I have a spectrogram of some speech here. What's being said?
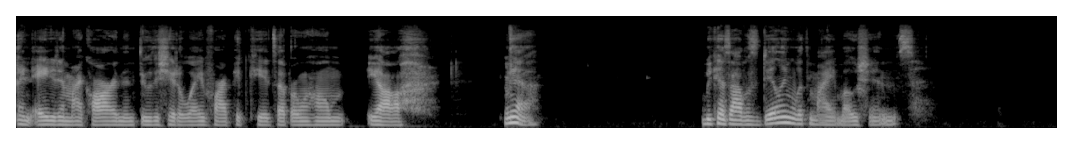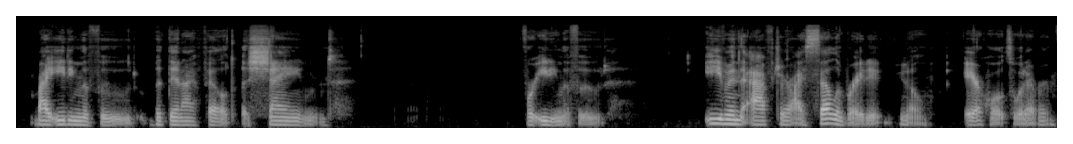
and ate it in my car and then threw the shit away before I picked kids up or went home, y'all. Yeah, because I was dealing with my emotions by eating the food, but then I felt ashamed for eating the food. Even after I celebrated, you know, air quotes, whatever,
